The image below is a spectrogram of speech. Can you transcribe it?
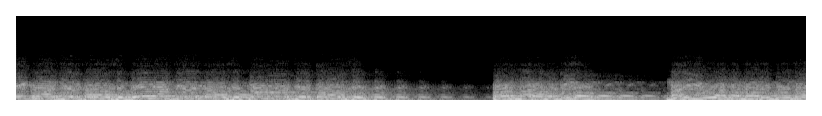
એક વાર જેલ કરાવશે બે વાર જેલ કરાવશે ત્રણ વાર જેલ કરાવશે પણ મારા વડીલો, મારી યુવાનો, મારી બહેનો,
